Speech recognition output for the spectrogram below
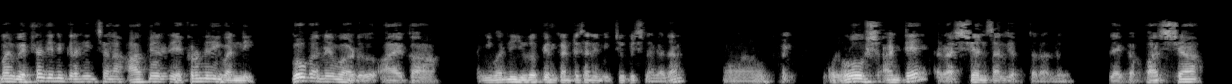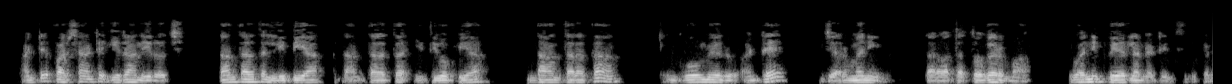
మరి ఎట్లా దీన్ని గ్రహించాలా? ఆత్మీయ అంటే ఎక్కడున్నాయి ఇవన్నీ? గోగు అనేవాడు ఆ యొక్క ఇవన్నీ యూరోపియన్ కంట్రీస్ అని మీకు చూపించిన కదా? రోష్ అంటే రష్యన్స్ అని చెప్తారు వాళ్ళు. లేక పర్షియా అంటే పర్షియా అంటే ఇరాన్ ఈరోజు. దాని తర్వాత లిబియా దాని తర్వాత ఇథియోపియా దాని తర్వాత గోమేరు అంటే జర్మనీ తర్వాత తొగర్మా. ఇవన్నీ పేర్లు అన్నట్టు ఇక్కడ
